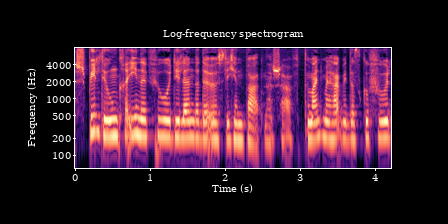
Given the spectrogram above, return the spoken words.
spielt die Ukraine für die Länder der östlichen Partnerschaft? Manchmal habe ich das Gefühl,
